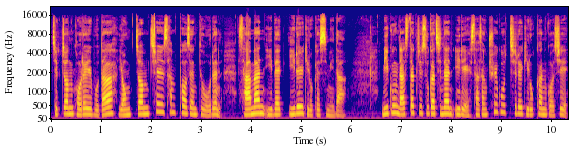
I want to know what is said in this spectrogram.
직전 거래일보다 0.73% 오른 4만 201을 기록했습니다. 미국 나스닥 지수가 지난 1일 사상 최고치를 기록한 것이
